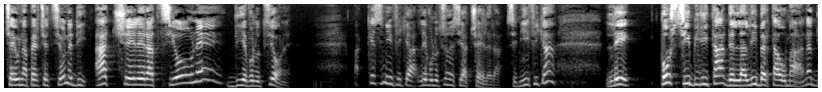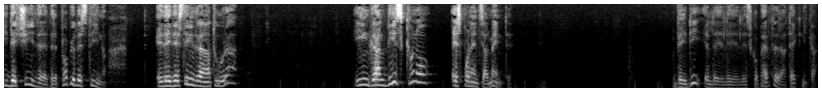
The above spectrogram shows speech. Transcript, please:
c'è una percezione di accelerazione di evoluzione. Ma che significa l'evoluzione si accelera? Significa le possibilità della libertà umana di decidere del proprio destino e dei destini della natura ingrandiscono esponenzialmente. Vedi le, le, le scoperte della tecnica.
